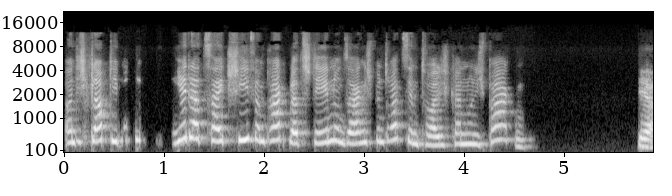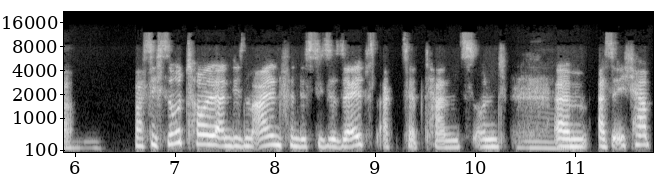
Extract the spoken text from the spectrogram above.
Und ich glaube, die wird jederzeit schief im Parkplatz stehen und sagen, ich bin trotzdem toll, ich kann nur nicht parken. Ja. Was ich so toll an diesem allen finde, ist diese Selbstakzeptanz. Und Mhm. ähm, also ich habe,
